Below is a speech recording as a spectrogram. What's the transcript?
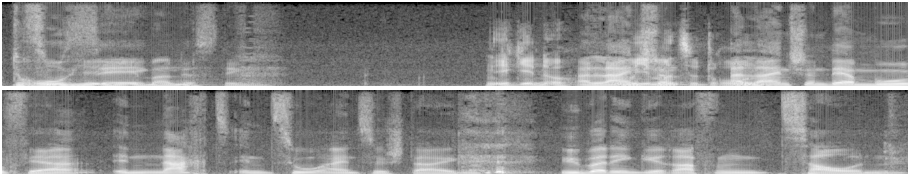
drohe hier abzusägen, jemand. das Ding. Ja, genau, Allein, um schon, jemanden zu drohen. allein schon der Move, ja, in, nachts in Zoo einzusteigen, über den Giraffenzaun,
